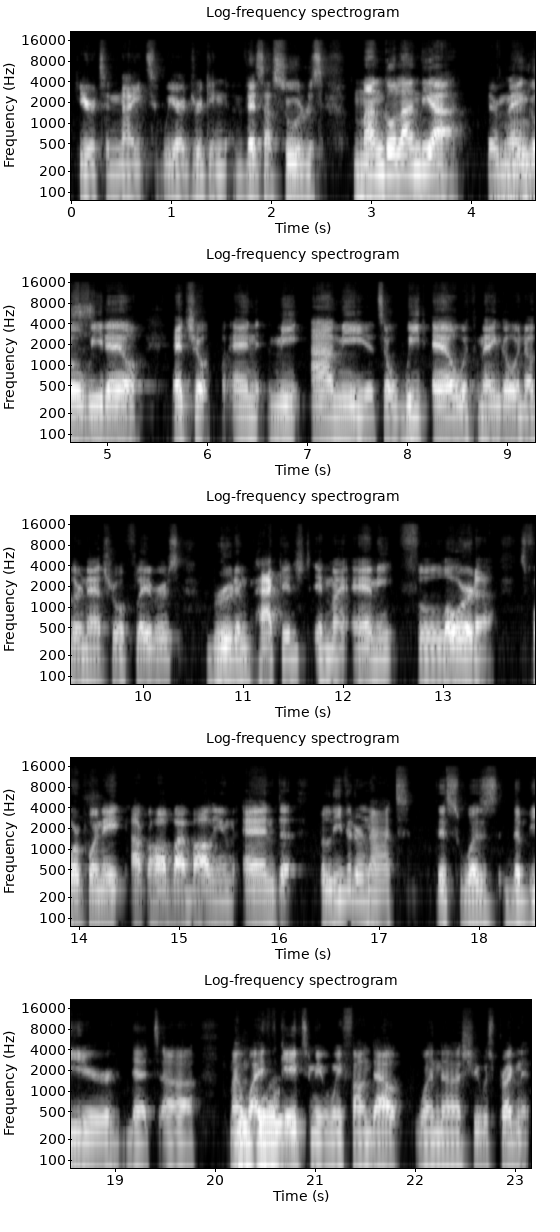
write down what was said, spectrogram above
here tonight. We are drinking Veza Sur's Mangolandia, their nice. mango wheat ale, hecho en Miami. It's a wheat ale with mango and other natural flavors, brewed and packaged in Miami, Florida. It's 4.8 alcohol by volume. And believe it or not, this was the beer that uh, my wife gave to me when we found out when uh, she was pregnant.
